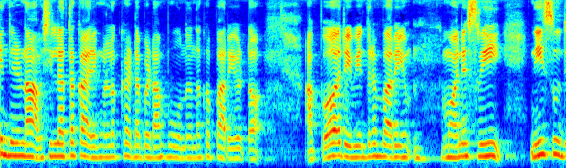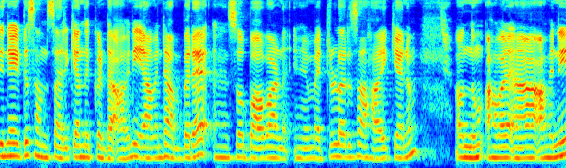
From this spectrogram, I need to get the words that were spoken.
എന്തിനാണ് ആവശ്യമില്ലാത്ത കാര്യങ്ങളൊക്കെ ഇടപെടാൻ പോകുന്നതെന്നൊക്കെ പറയും കേട്ടോ അപ്പോൾ രവീന്ദ്രൻ പറയും മോനെ ശ്രീ നീ സുതിനായിട്ട് സംസാരിക്കാൻ നിൽക്കണ്ട. അവന് അവന്റെ അമ്പര സ്വഭാവമാണ്. മറ്റുള്ളവരെ സഹായിക്കാനും ഒന്നും അവൻ ആ, അവന്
